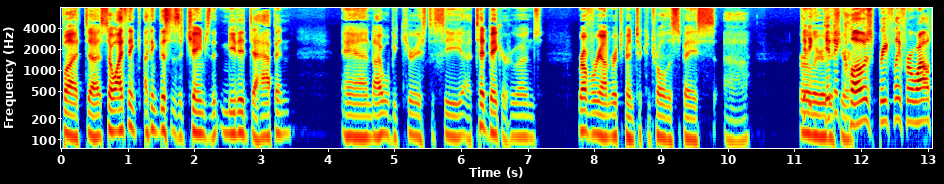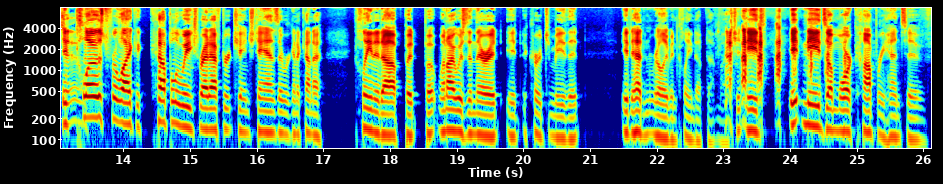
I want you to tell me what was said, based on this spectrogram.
But uh, so I think I think this is a change that needed to happen. And I will be curious to see uh, Ted Baker who owns Revelry on Richmond to control the space uh, Did earlier it, did this it year close briefly for a while too? it closed for like a couple of weeks right after it changed hands. They were going to kind of clean it up, but but when I was in there, it it occurred to me that it hadn't really been cleaned up that much. It needs it needs a more comprehensive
